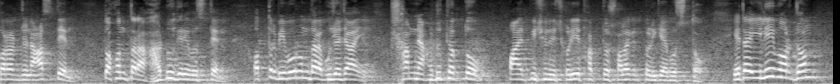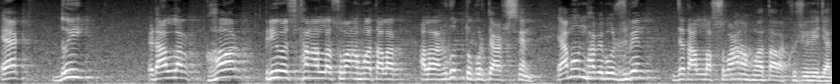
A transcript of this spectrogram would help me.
করার জন্য আসতেন, তখন তারা হাঁটু গেড়ে বসতেন। অত্র বিবরণ দ্বারা বোঝা যায়, সামনে হাঁটু থাকতো, পায়ের পিছনে ছড়িয়ে থাকতো সলাকের তরিকায় বসত। এটা ইলিম অর্জন এক, দুই এটা আল্লাহর ঘর, প্রিয় স্থান আল্লাহ সুবাহ হুয়া তালার আল্লাহর আনুগত্য করতে আসছেন। এমনভাবে বসবেন যাতে আল্লাহ সুবাহ হুয়া তালা খুশি হয়ে যান।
